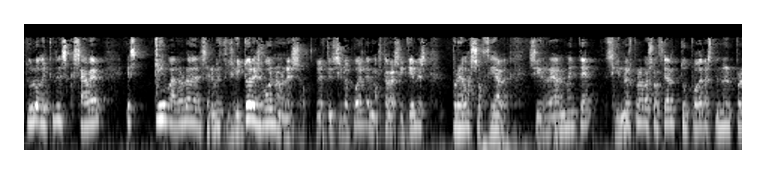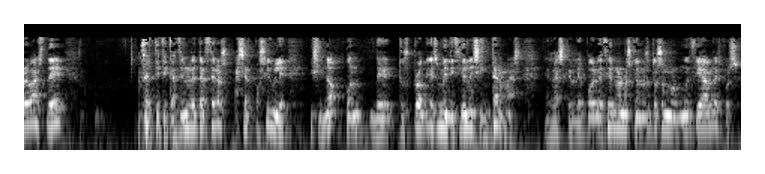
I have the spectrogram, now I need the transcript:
tú lo que tienes que saber es qué valora del servicio. Si tú eres bueno en eso, es decir, si lo puedes demostrar, si tienes prueba social, si realmente, si no es prueba social, tú podrás tener pruebas de certificaciones de terceros a ser posible y si no, bueno, de tus propias mediciones internas en las que le puedes decir, no, no, que nosotros somos muy fiables, pues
